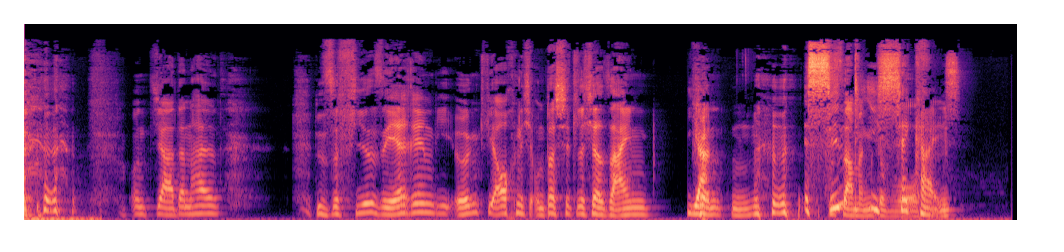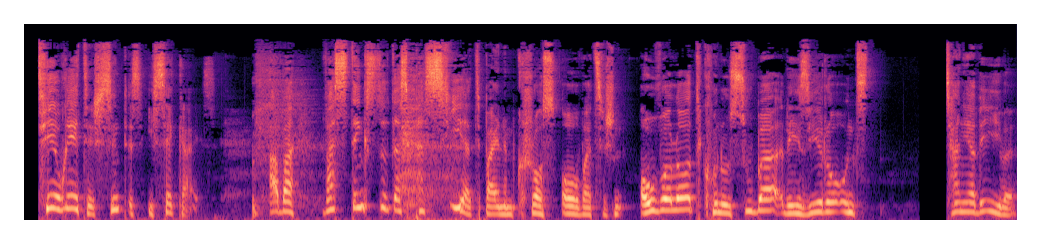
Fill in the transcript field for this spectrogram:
Und ja, dann halt diese vier Serien, die irgendwie auch nicht unterschiedlicher sein ja. könnten. Es sind Isekais. Theoretisch sind es Isekais. Aber was denkst du, das passiert bei einem Crossover zwischen Overlord, Konosuba, Rezero und Tanya the Evil?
